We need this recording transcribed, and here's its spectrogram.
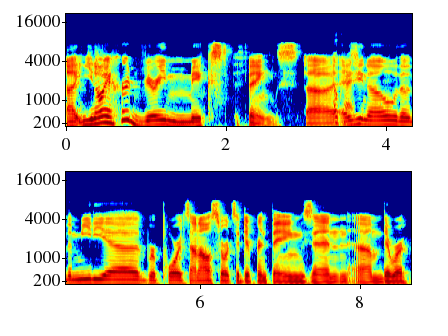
Uh, you know, I heard very mixed things. Uh, okay. As you know, the the media reports on all sorts of different things, and um, there were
